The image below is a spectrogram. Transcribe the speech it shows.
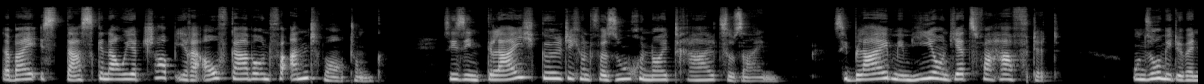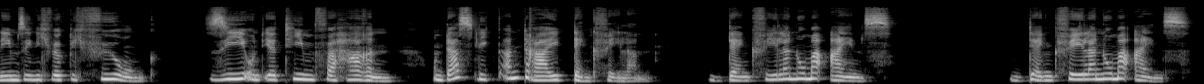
Dabei ist das genau ihr Job, ihre Aufgabe und Verantwortung. Sie sind gleichgültig und versuchen neutral zu sein. Sie bleiben im Hier und Jetzt verhaftet. Und somit übernehmen sie nicht wirklich Führung. Sie und ihr Team verharren. Und das liegt an drei Denkfehlern. Denkfehler Nummer eins. Denkfehler Nummer eins.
